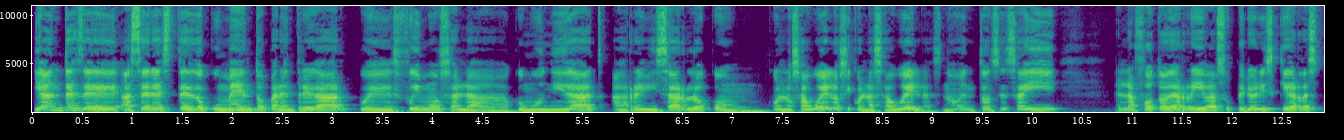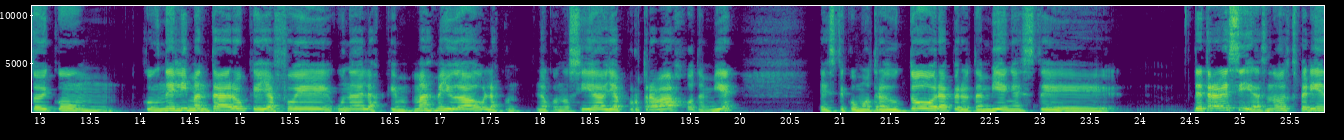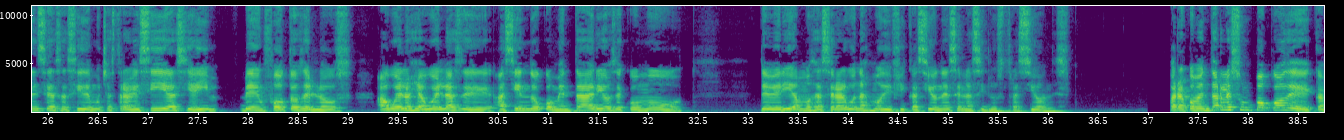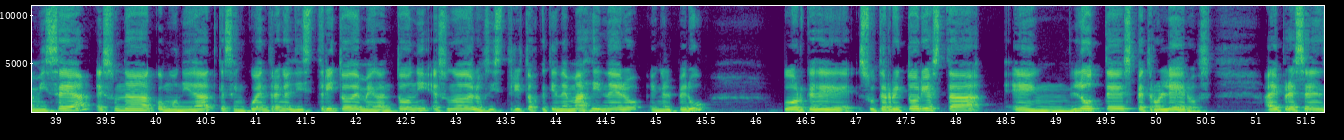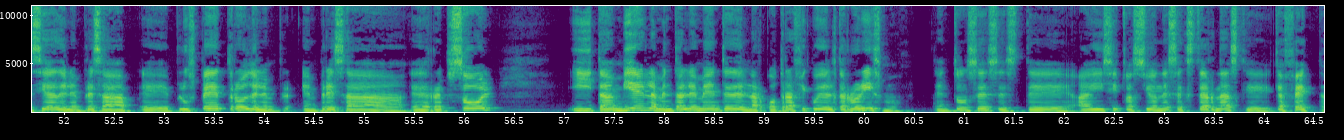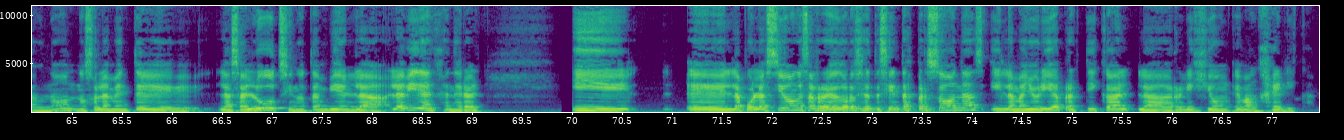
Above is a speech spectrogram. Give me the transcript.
y antes de hacer este documento para entregar, pues fuimos a la comunidad a revisarlo con, con los abuelos y con las abuelas, ¿no? Entonces ahí En la foto de arriba, superior izquierda, estoy con, con Nelly Mantaro, que ella fue una de las que más me ha ayudado, la, conocía ya por trabajo también, este, como traductora, pero también este, de travesías, ¿no? Experiencias así de muchas travesías y ahí ven fotos de los abuelos y abuelas haciendo comentarios de cómo deberíamos hacer algunas modificaciones en las ilustraciones. Para comentarles un poco de Camisea, es una comunidad que se encuentra en el distrito de Megantoni, es uno de los distritos que tiene más dinero en el Perú, porque su territorio está en lotes petroleros. Hay presencia de la empresa eh, Plus Petrol, de la em empresa eh, Repsol y también, lamentablemente, del narcotráfico y del terrorismo. Entonces, este, hay situaciones externas que, que afectan, ¿no? No solamente la salud, sino también la, la vida en general. Y eh, la población es alrededor de 700 personas y la mayoría practica la religión evangélica.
